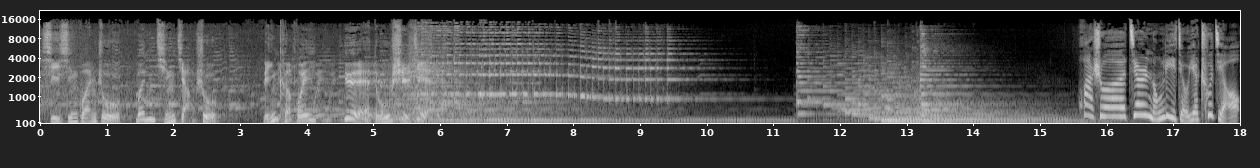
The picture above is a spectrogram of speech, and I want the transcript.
悉心关注，温情讲述，林可辉，阅读世界。话说今儿农历九月初九。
